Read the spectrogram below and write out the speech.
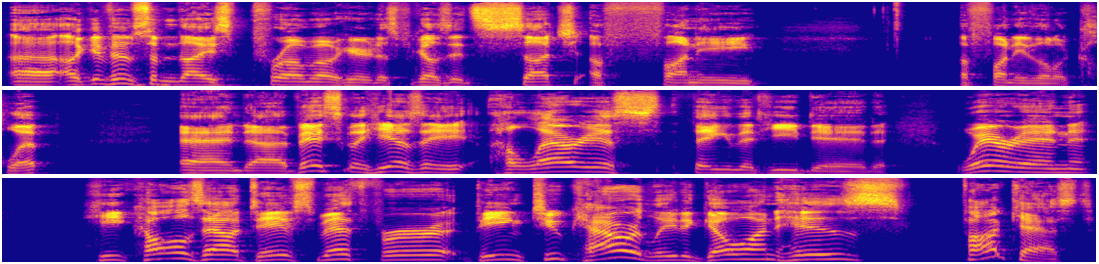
uh, I'll give him some nice promo here, just because it's such a funny, a funny little clip. And uh, basically, he has a hilarious thing that he did, wherein he calls out Dave Smith for being too cowardly to go on his podcast.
